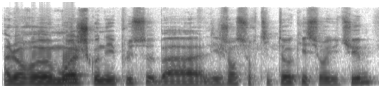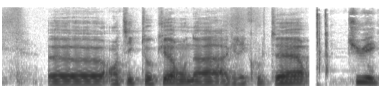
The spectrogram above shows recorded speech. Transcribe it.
Alors euh, moi, je connais plus euh, bah, les gens sur TikTok et sur YouTube. Euh, en TikToker, on a agriculteur. tu es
